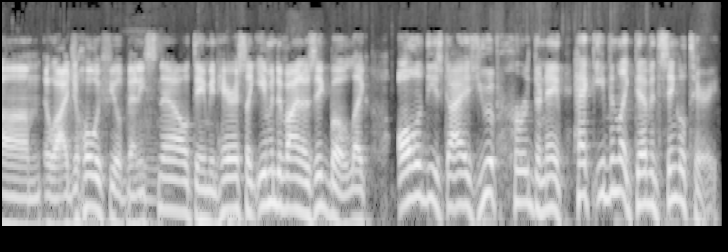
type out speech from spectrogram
um, Elijah Holyfield, Benny mm. Snell, Damien Harris, like even Devine Ozigbo, like all of these guys, you have heard their name. Heck, even like Devin Singletary,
